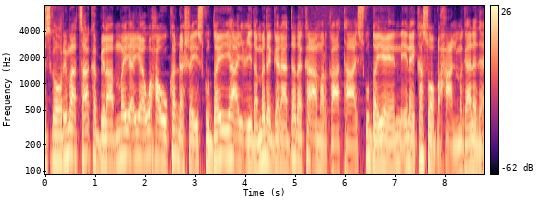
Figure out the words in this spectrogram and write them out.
iska horimaad saaka bilaabmay ayaa waxa uu ka dhashay iskuday ay ciidamada garaadada ka amar qaataa isku dayeen inay ka soo baxaan magaalada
